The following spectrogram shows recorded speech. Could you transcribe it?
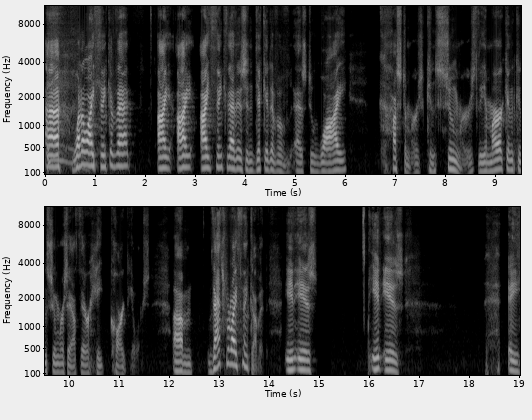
uh, what do I think of that? I I I think that is indicative of as to why customers, consumers, the American consumers out there hate car dealers. Um, that's what I think of it. It is it is a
